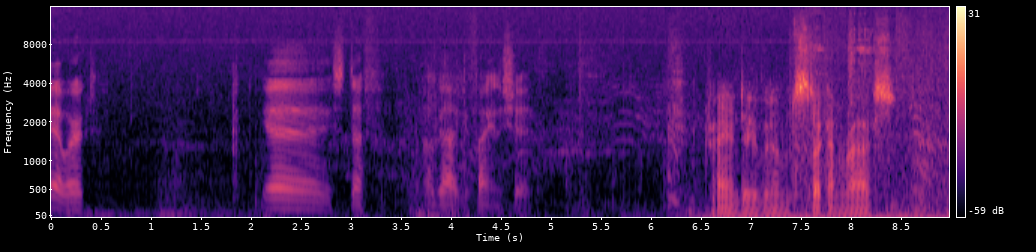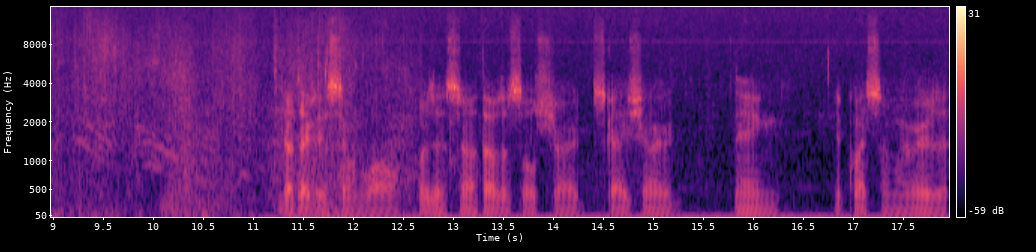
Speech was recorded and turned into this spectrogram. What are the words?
yeah, it worked. Yay, stuff. Oh god, you're fighting the shit. Trying to, but I'm stuck on rocks. That's actually a stone wall. What is this? Oh, I thought it was a soul shard, sky shard thing. Good quest somewhere. Where is it?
